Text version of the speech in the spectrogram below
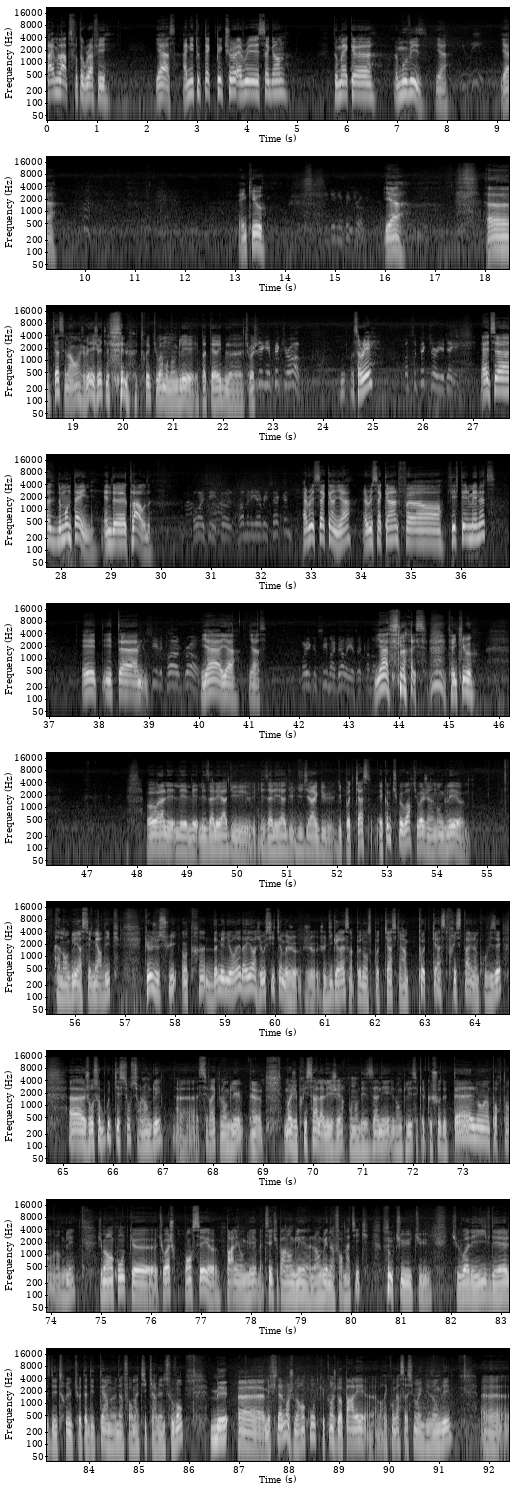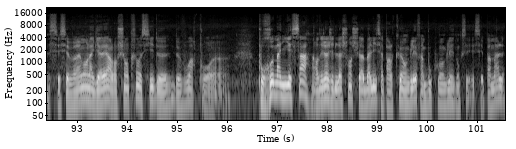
Time lapse photography. Yes, I need to take picture every second to make a, a movies. Yeah. Yeah. Thank you. Yeah. Euh, tiens, c'est marrant. Je vais, je vais te laisser le truc. Tu vois, mon anglais est pas terrible. Euh, tu vois. Sorry? What's the picture you're taking? It's uh, the mountain and the cloud. Oh, I see. So, how many every second? Every second, yeah. Every second for 15 minutes. It it um, you can see the cloud grow. Yeah, yeah, yes. Or you can see my belly as it comes. Yes, nice. Thank you. Oh, voilà les, les, les, aléas du les aléas du, du direct du, du, podcast. Et comme tu peux voir, tu vois, j'ai un anglais euh, un anglais assez merdique que je suis en train d'améliorer. D'ailleurs, j'ai aussi, tiens, bah, je, digresse un peu dans ce podcast qui est un podcast freestyle improvisé. Euh, je reçois beaucoup de questions sur l'anglais. Euh, c'est vrai que l'anglais, euh, moi j'ai pris ça à la légère pendant des années. L'anglais c'est quelque chose de tellement important, l'anglais. Je me rends compte que, tu vois, je pensais parler anglais. Bah, tu sais, tu parles anglais, l'anglais d'informatique. Donc tu, tu vois des if, des else, des trucs, tu vois, as des termes d'informatique qui reviennent souvent. Mais, mais finalement, je me rends compte que quand je dois parler, avoir des conversations avec des anglais, euh, c'est vraiment la galère. Alors je suis en train aussi de, de voir pour, euh, pour remanier ça. Alors déjà j'ai de la chance, je suis à Bali, ça parle que anglais, enfin beaucoup anglais, donc c'est pas mal.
